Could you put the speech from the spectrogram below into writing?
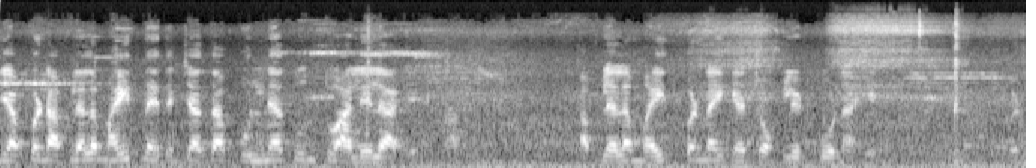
जे आपण आपल्याला माहीत नाही त्याच्या आता बोलण्यातून तो आलेला आहे. आपल्याला माहीत पण नाही की हा चॉकलेट कोण आहे. पण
